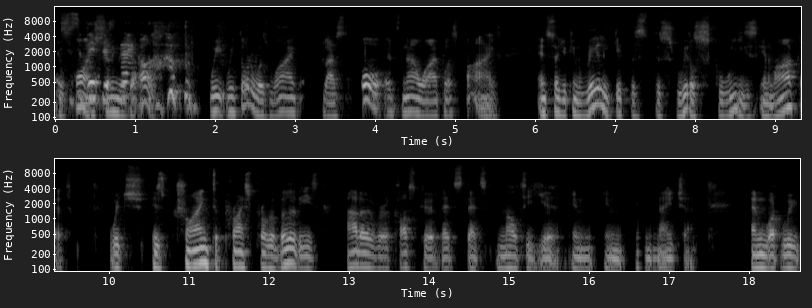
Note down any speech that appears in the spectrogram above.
you're sitting there, oh, we, we thought it was y plus four, it's now y plus five. And so you can really get this, this real squeeze in a market, which is trying to price probabilities out over a cost curve that's that's multi-year in, in, in nature. And what we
